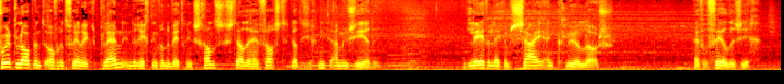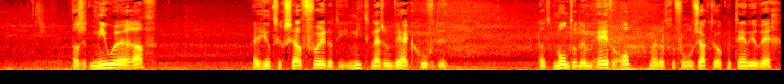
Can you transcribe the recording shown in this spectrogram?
Voortlopend over het Frederiksplein in de richting van de Beteringschans stelde hij vast dat hij zich niet amuseerde. Het leven leek hem saai en kleurloos. Hij verveelde zich. Was het nieuwe eraf? Hij hield zichzelf voor dat hij niet naar zijn werk hoefde. Dat monterde hem even op, maar dat gevoel zakte ook meteen weer weg.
